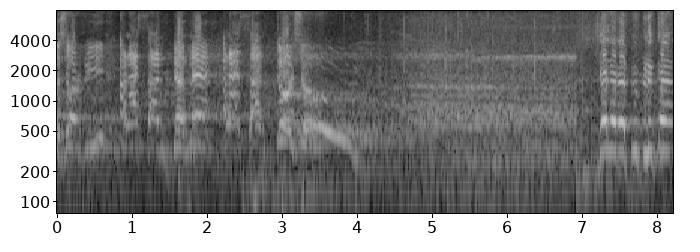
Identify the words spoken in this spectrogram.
aujourd'hui, Alassane demain, Alassane toujours. Jeunes républicains,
